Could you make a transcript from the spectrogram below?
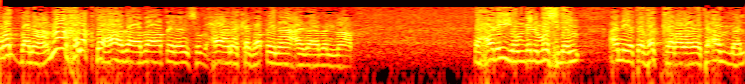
ربنا ما خلقت هذا باطلا سبحانك فقنا عذاب النار. فحري بالمسلم أن يتفكر ويتأمل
